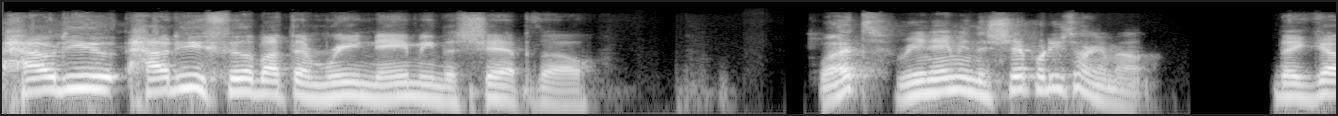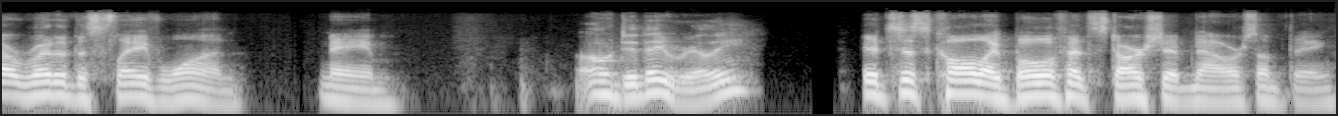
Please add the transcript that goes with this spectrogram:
How do you how do you feel about them renaming the ship though? what? Renaming the ship? What are you talking about? They got rid of the Slave One name. Oh, did they really? It's just called like Boba Fett Starship now or something.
